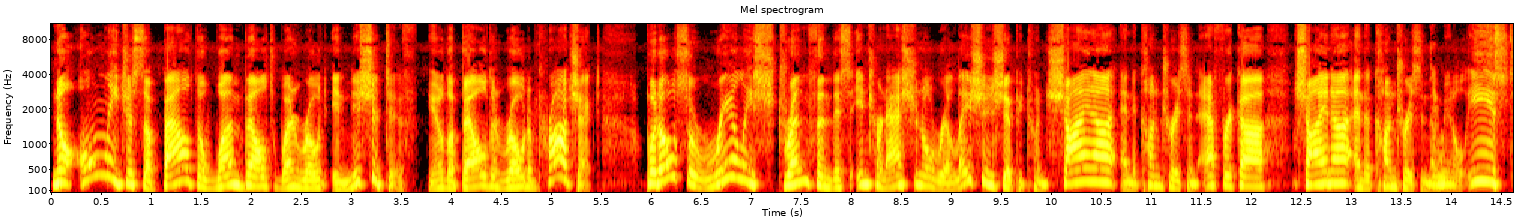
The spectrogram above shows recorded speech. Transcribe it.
not only just about the One Belt, One Road initiative, you know, the Belt and Road Project, but also really strengthen this international relationship between China and the countries in Africa, China and the countries in the Middle East.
